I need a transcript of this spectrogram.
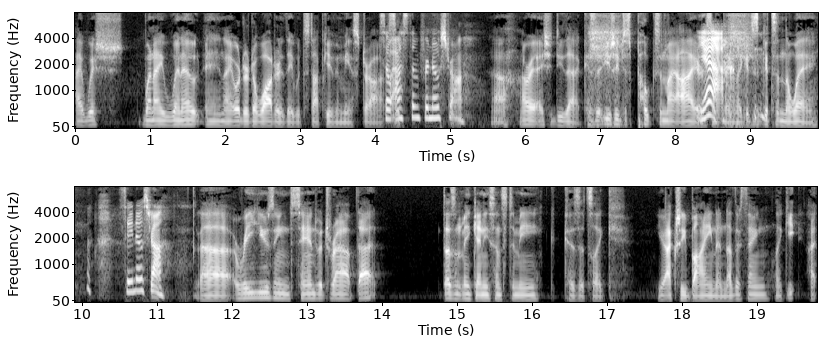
I wish when I went out and I ordered a water, they would stop giving me a straw. So ask them for no straw. Ah, all right, I should do that because it usually just pokes in my eye or Yeah. something. Like it just gets in the way. Say no straw. Uh, reusing sandwich wrap that doesn't make any sense to me because it's like you're actually buying another thing. Like e- I-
